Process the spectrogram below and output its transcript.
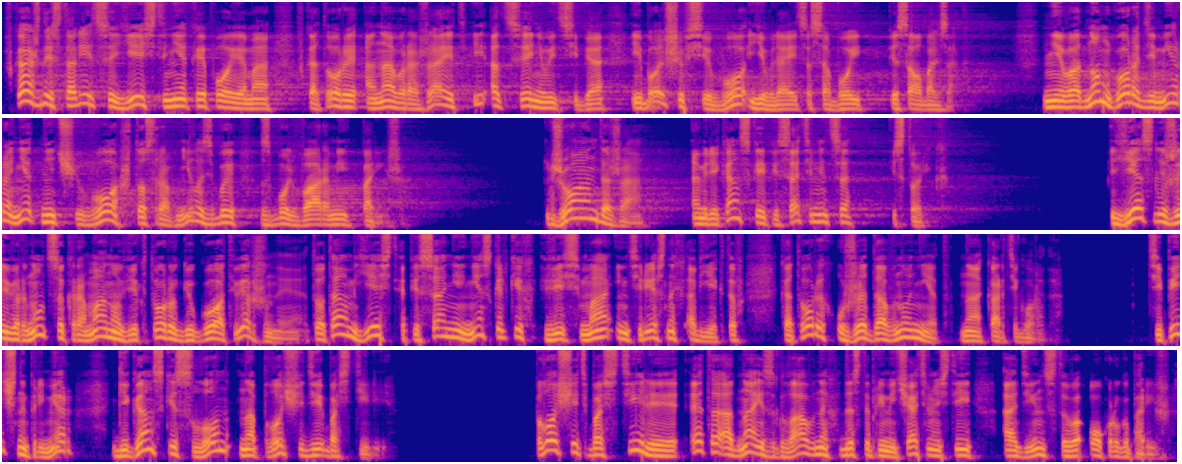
В каждой столице есть некая поэма, в которой она выражает и оценивает себя, и больше всего является собой, писал Бальзак. Ни в одном городе мира нет ничего, что сравнилось бы с бульварами Парижа. Джоан Дежа, американская писательница, историк. Если же вернуться к роману Виктора Гюго «Отверженные», то там есть описание нескольких весьма интересных объектов, которых уже давно нет на карте города. Типичный пример — гигантский слон на площади Бастилии. Площадь Бастилии — это одна из главных достопримечательностей 11 округа Парижа.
